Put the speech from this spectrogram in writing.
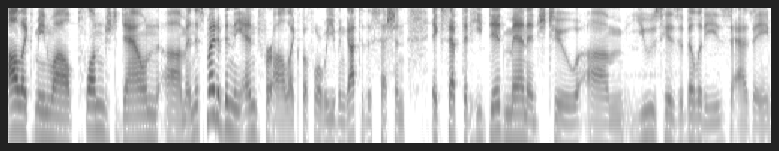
Alec, meanwhile, plunged down, um, and this might have been the end for Alec before we even got to this session, except that he did manage to um, use his abilities as a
